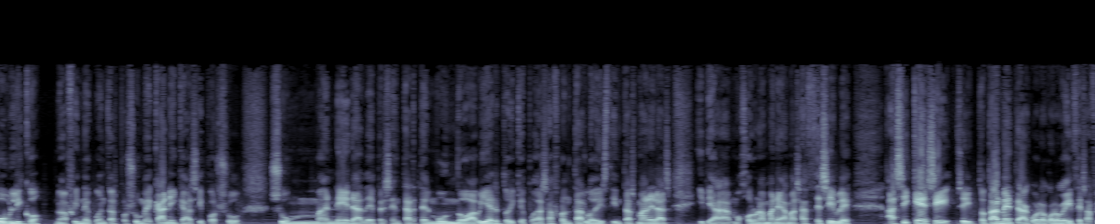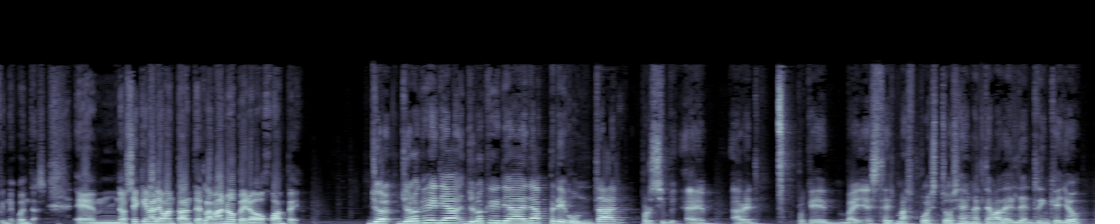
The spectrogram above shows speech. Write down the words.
público, ¿no? A fin de cuentas, por sus mecánicas y por su, su manera de presentarte el mundo abierto y que puedas afrontarlo de distintas maneras y de a lo mejor una manera más accesible. Así que sí, sí, totalmente de acuerdo con lo que dices, a fin de cuentas. Em, no sé quién ha levantado antes la mano, pero Juanpe. Yo, yo, lo que quería, yo lo que quería era preguntar, por si, eh, a ver, porque estáis más puestos en el tema del Den Ring que yo,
